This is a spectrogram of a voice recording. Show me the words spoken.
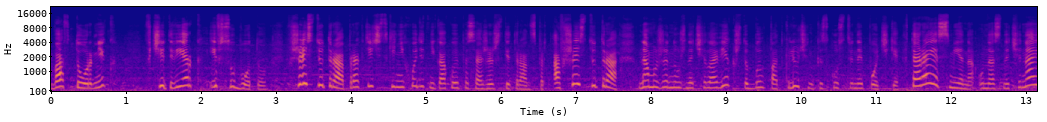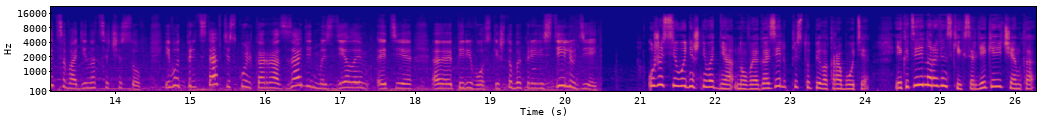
во вторник, в четверг и в субботу. В 6 утра практически не ходит никакой пассажирский транспорт. А в 6 утра нам уже нужно человек, чтобы был подключен к искусственной почке. Вторая смена у нас начинается в 11 часов. И вот представьте, сколько раз за день мы сделаем эти э, перевозки, чтобы привести людей. Уже с сегодняшнего дня «Новая газель» приступила к работе. Екатерина Равинских, Сергей Кириченко.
